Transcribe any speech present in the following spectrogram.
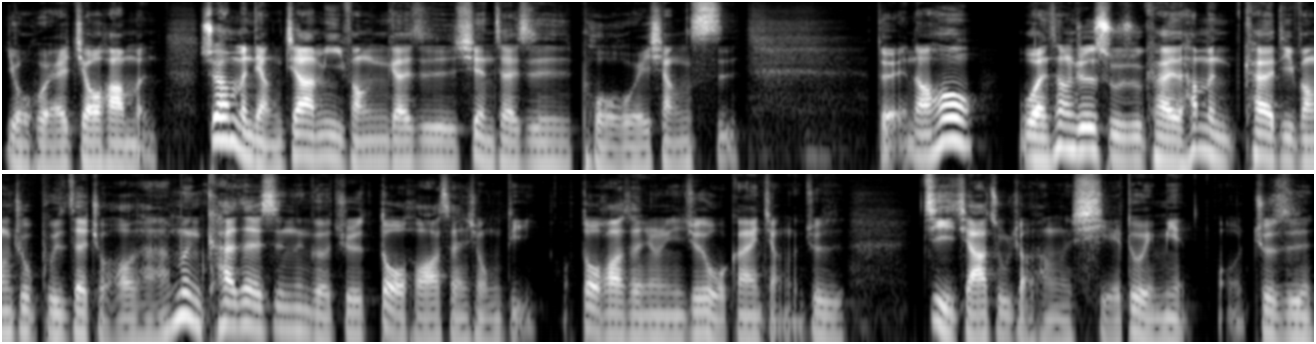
有回来教他们。所以他们两家的秘方应该是现在是颇为相似，对。然后晚上就是叔叔开的，他们开的地方就不是在九号摊，他们开在是那个就是豆花三兄弟，豆花三兄弟就是我刚才讲的，就是季家猪脚汤的斜对面哦，就是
